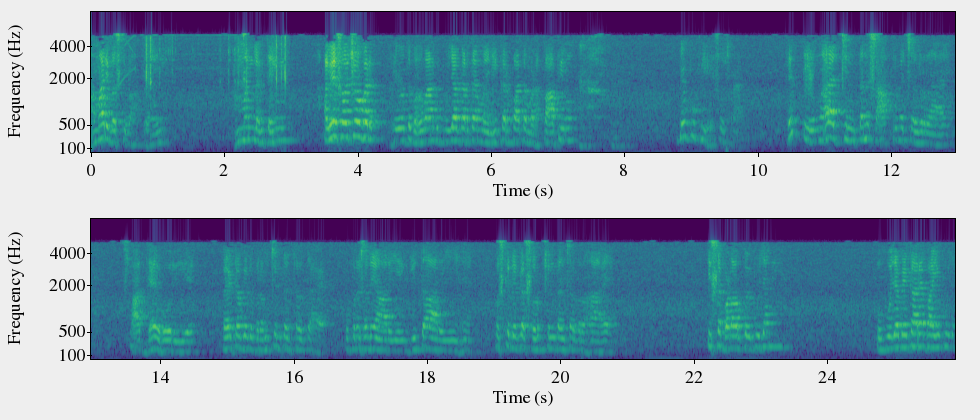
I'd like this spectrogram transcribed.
हमारी बस की बात तो है नहीं। हम मन लगते ही नहीं। अब ये सोचो, अगर वो तो भगवान को पूजा करता है, मैं नहीं कर पाता, बड़ा पापी हूँ। बेवकूफ़ी है सोचना फिर तुम्हारा चिंतन शास्त्र में चल रहा है। स्वाध्याय हो रही है। बैठोगे तो ब्रह्म चिंतन चलता है। उपनिषदें आ रही है, गीता आ रही है। उसके लेकर स्वरूप चिंतन चल रहा है। इससे बड़ा और कोई पूजा नहीं वो पूजा बेकार है, बाह्य पूजा।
